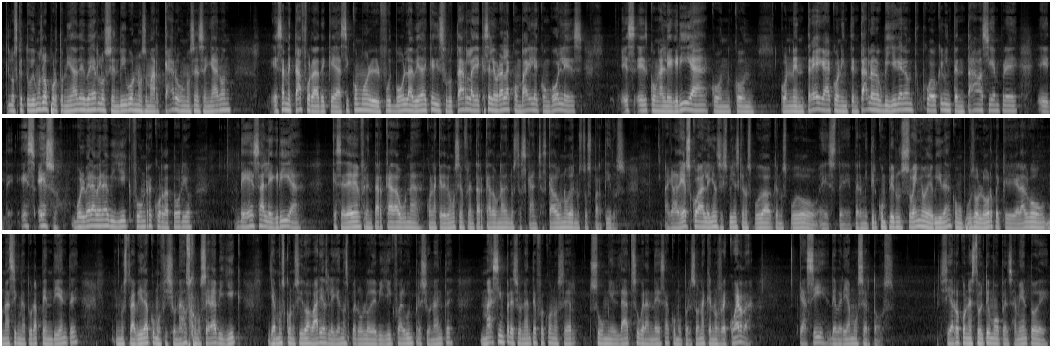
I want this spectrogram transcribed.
los que tuvimos la oportunidad de verlos en vivo nos marcaron, nos enseñaron esa metáfora de que así como el fútbol, la vida hay que disfrutarla y hay que celebrarla con baile, con goles, es, con alegría, con, con, con, entrega, con intentarlo. Villegas era un jugador que lo intentaba siempre. Eh, es eso. Volver a ver a Villig fue un recordatorio de esa alegría que se debe enfrentar cada una, con la que debemos enfrentar cada una de nuestras canchas, cada uno de nuestros partidos agradezco a Legends Experience que nos pudo, que nos pudo este, permitir cumplir un sueño de vida, como puso Lord, de que era algo, una asignatura pendiente en nuestra vida como aficionados, conocer a Villic. Ya hemos conocido a varias leyendas, pero lo de Villic fue algo impresionante. Más impresionante fue conocer su humildad, su grandeza como persona que nos recuerda que así deberíamos ser todos. Cierro con este último pensamiento de,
